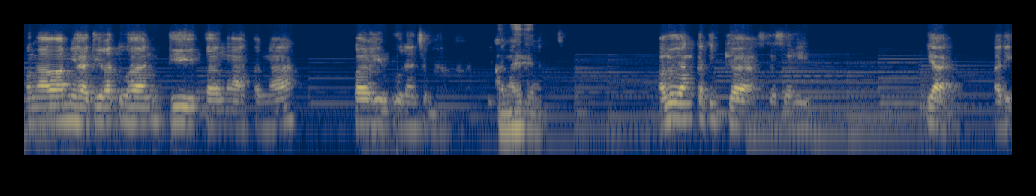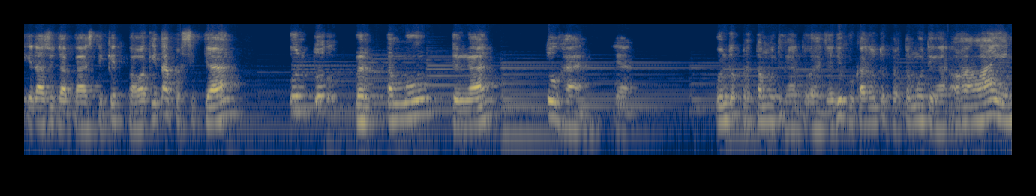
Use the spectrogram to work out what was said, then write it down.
mengalami hadirat Tuhan di tengah-tengah perhimpunan jemaat. Amin. Lalu yang ketiga, saudara ya tadi kita sudah bahas sedikit bahwa kita bersidang untuk bertemu dengan Tuhan ya. Untuk bertemu dengan Tuhan. Jadi bukan untuk bertemu dengan orang lain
